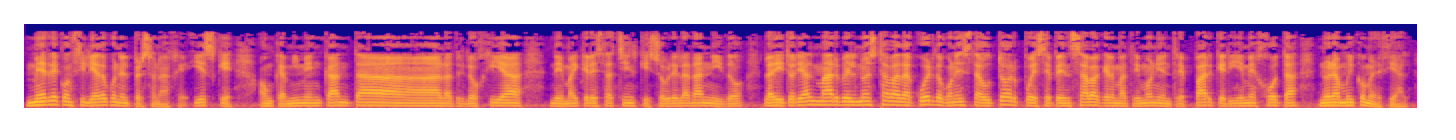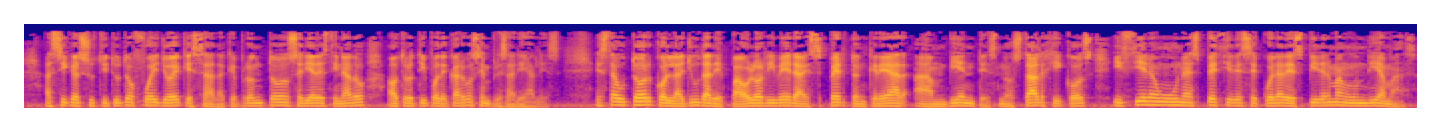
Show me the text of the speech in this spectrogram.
me he reconciliado con el personaje. Y es que, aunque a mí me encanta la trilogía de Michael Straczynski sobre el arácnido, la editorial Marvel no estaba de acuerdo con este autor, pues se pensaba que el matrimonio entre Parker y MJ no era muy comercial. Así que el sustituto fue Joe Quesada, que pronto sería destinado a otro tipo de cargos empresariales. Autor, con la ayuda de Paolo Rivera, experto en crear ambientes nostálgicos, hicieron una especie de secuela de Spider-Man un día más.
